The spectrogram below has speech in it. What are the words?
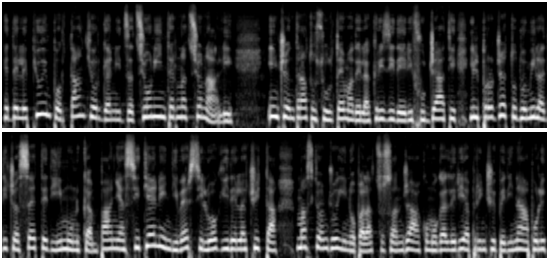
e delle più importanti organizzazioni internazionali. Incentrato sul tema della crisi dei rifugiati, il progetto 2017 di Imun Campania si tiene in diversi luoghi della città, Maschio Angioino, Palazzo San Giacomo, Galleria Principe di Napoli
